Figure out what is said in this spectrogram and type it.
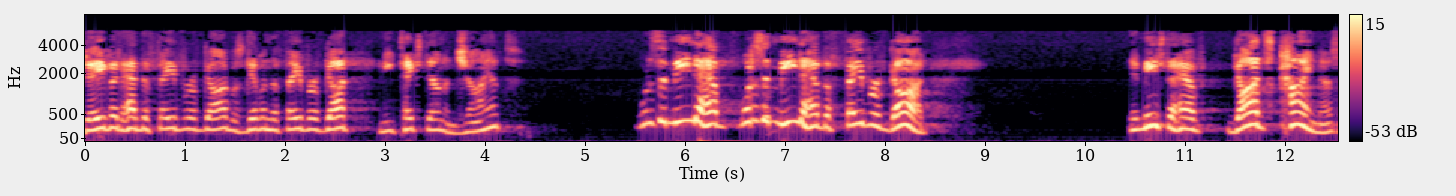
David had the favor of God, was given the favor of God, and he takes down a giant. What does it mean to have, what does it mean to have the favor of God? It means to have God's kindness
